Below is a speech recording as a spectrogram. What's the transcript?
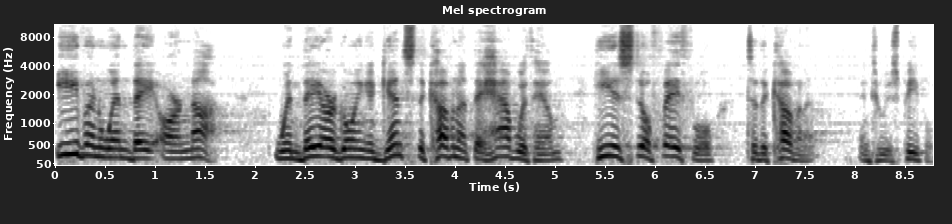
even when they are not. When they are going against the covenant they have with Him, He is still faithful to the covenant and to His people.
